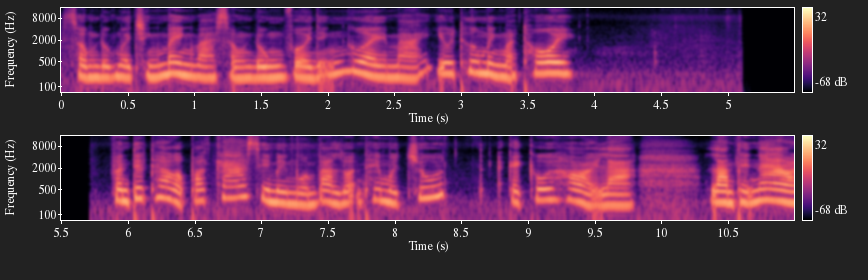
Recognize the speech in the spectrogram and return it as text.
sống đúng với chính mình và sống đúng với những người mà yêu thương mình mà thôi. Phần tiếp theo của podcast thì mình muốn bàn luận thêm một chút. Cái câu hỏi là làm thế nào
